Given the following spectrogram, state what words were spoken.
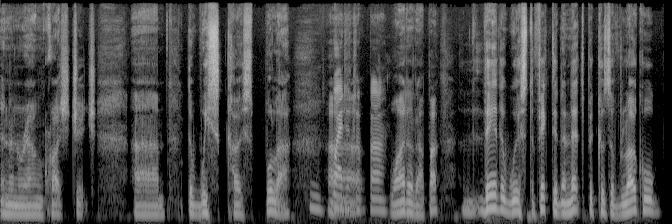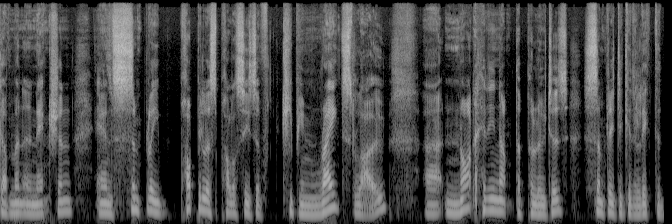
in and around Christchurch, um, the West Coast Buller, uh, Wairarapa. Wairarapa, they're the worst affected, and that's because of local government inaction and simply populist policies of keeping rates low, uh, not hitting up the polluters simply to get elected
